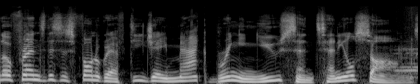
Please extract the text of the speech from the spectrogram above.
Hello, friends. This is Phonograph DJ Mac bringing you Centennial Songs.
